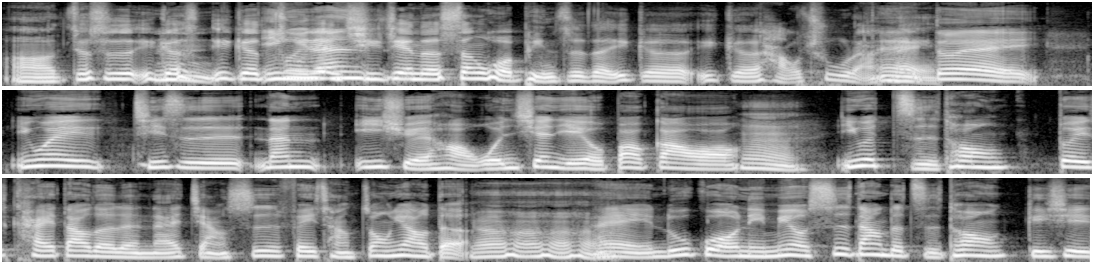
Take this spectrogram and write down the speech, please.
啊，就是一个一个住院期间的生活品质的一个一个好处啦。哎，对，因为其实那医学哈文献也有报告哦。嗯，因为止痛。对开刀的人来讲是非常重要的。哎，如果你没有适当的止痛，其实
